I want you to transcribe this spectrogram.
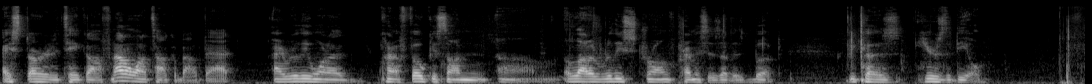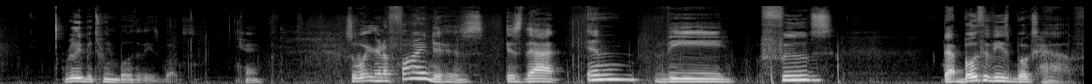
I started to take off. And I don't want to talk about that. I really want to kind of focus on um, a lot of really strong premises of his book because here's the deal really between both of these books. Okay. So what you're going to find is is that in the foods that both of these books have,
